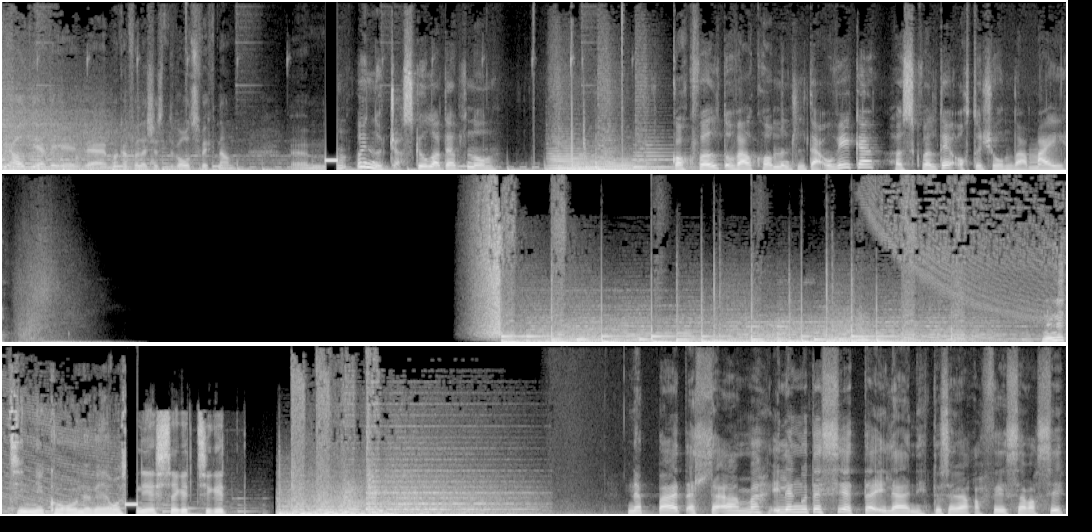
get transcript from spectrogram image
Vi held det er, eh, man kan føle seg som til voldsviknan. Um, og i nudja skoladeblen God kvöld og velkommen til det og vike, høstkvöldi 28. mai. Nunatsinni coronavirus niassagatigit nappaat allaaama ilangutassiatta ilaani tusagaaqarfiissavарси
